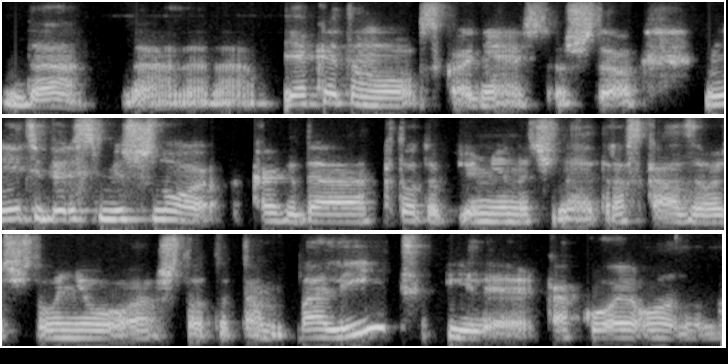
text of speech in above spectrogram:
да, да, да, да. Я к этому склоняюсь, что мне теперь смешно, когда кто-то при мне начинает рассказывать, что у него что-то там болит или какой он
